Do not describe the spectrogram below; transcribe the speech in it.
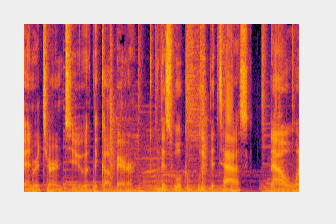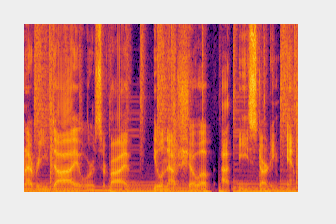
and return to the Cupbearer. This will complete the task. Now, whenever you die or survive, he will now show up at the starting camp.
